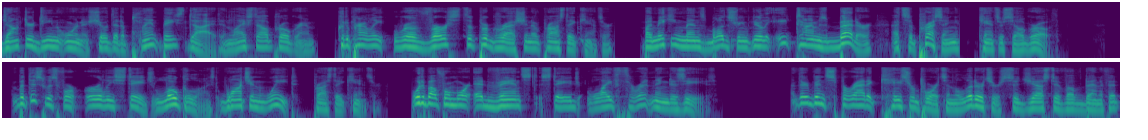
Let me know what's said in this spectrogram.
Dr. Dean Ornish showed that a plant-based diet and lifestyle program could apparently reverse the progression of prostate cancer by making men's bloodstreams nearly eight times better at suppressing cancer cell growth. But this was for early-stage, localized, watch-and-wait prostate cancer. What about for more advanced stage, life-threatening disease? There had been sporadic case reports in the literature suggestive of benefit.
